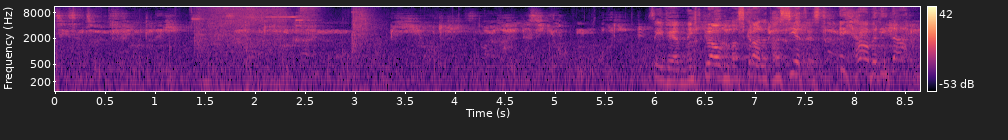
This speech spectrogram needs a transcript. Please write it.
Sie sind so empfindlich. Sie haben doch wohl kein biotisches neurales Jucken, oder? Sie werden nicht glauben, was gerade passiert ist. Ich habe die Daten.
